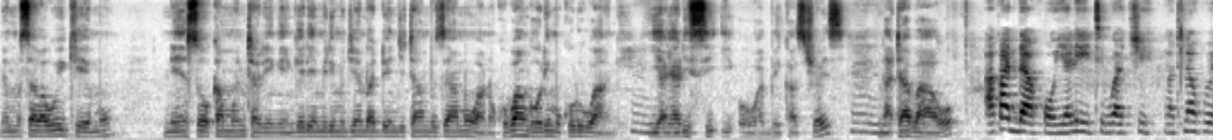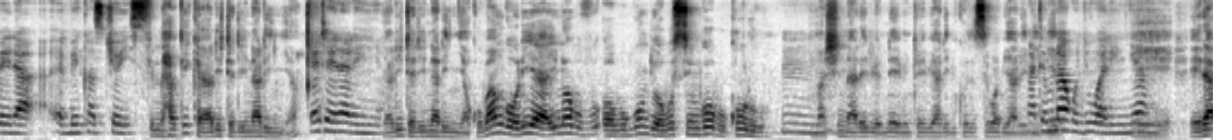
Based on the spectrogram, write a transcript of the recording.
Nemusaba wiiki emu nensooka monitoring engeri emirimu gye mbadde ngitambuzaamu wano kubanga oli mukulu wange. Ya yali ceo wa bakers choice nga tabaawo. Akadde ako yali yitibwa ki? Nga tulina kubeera eh, bakers choice. Filhakika yali terina linnya. Yali terina linnya. Kubanga oli yalina obuvu- obugundi obusinga obukulu. Mashinale byonna ebintu ebyali bikozesebwa byali nga bibye. temuna kugiwa linnya. Eh, era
